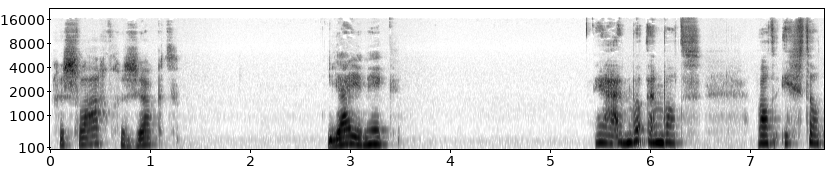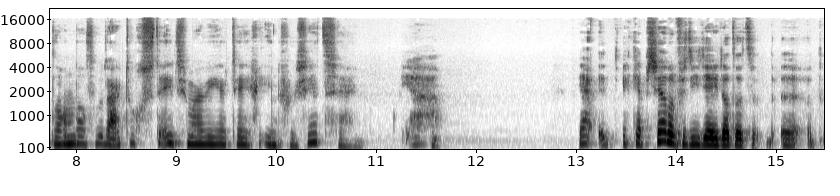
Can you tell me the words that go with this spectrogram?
Geslaagd, gezakt. Jij en ik. Ja, en, en wat, wat is dat dan dat we daar toch steeds maar weer tegen in verzet zijn? Ja. Ja, het- ik heb zelf het idee dat het, eh, het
